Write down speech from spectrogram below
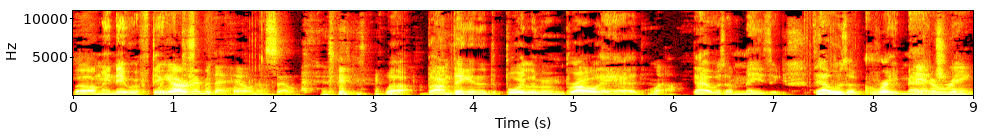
Well, I mean, they were. They we were all just- remember that Hell in a Cell. Well, but I'm thinking of the boiler room brawl they had. well, That was amazing. That was a great match. a ring.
